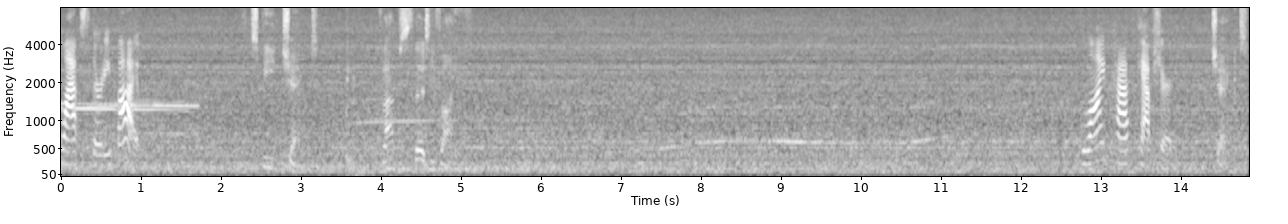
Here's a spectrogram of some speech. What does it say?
flaps 35. Speed checked. Flaps 35. Glide path captured. Checked.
